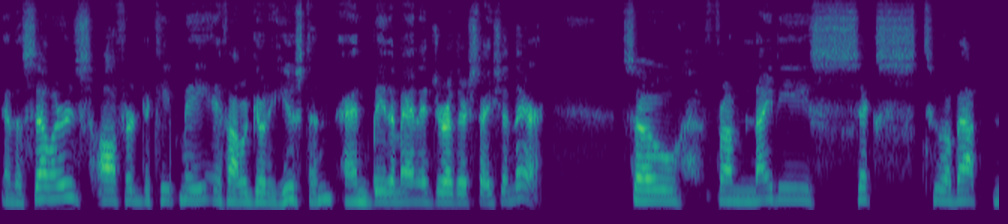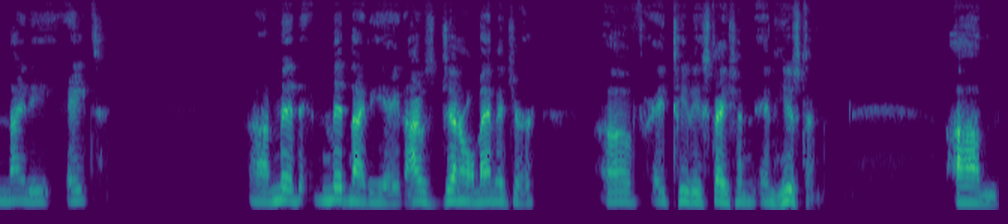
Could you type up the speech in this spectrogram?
and the sellers offered to keep me if I would go to Houston and be the manager of their station there. So from 96 to about 98, uh, mid mid 98, I was general manager of a TV station in Houston. Um,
